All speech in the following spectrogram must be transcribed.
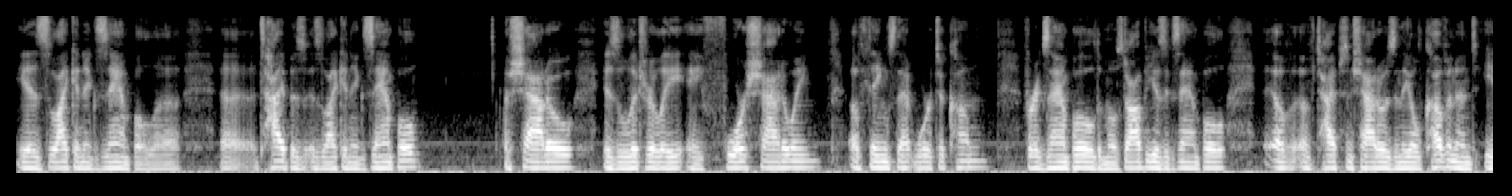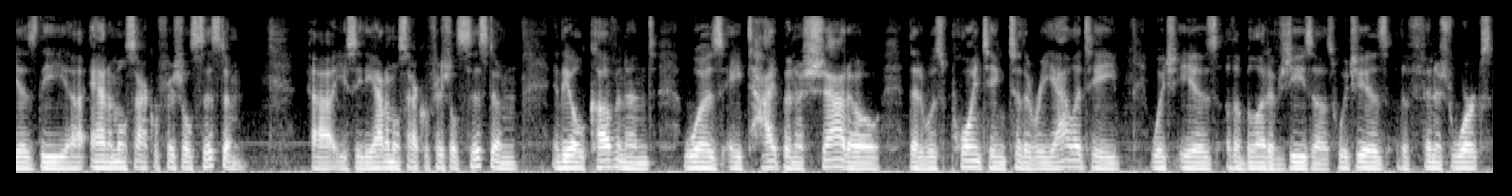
is like an example. Uh, a type is, is like an example. A shadow is literally a foreshadowing of things that were to come. For example, the most obvious example of, of types and shadows in the Old Covenant is the uh, animal sacrificial system. Uh, you see, the animal sacrificial system in the Old Covenant was a type and a shadow that was pointing to the reality, which is the blood of Jesus, which is the finished works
